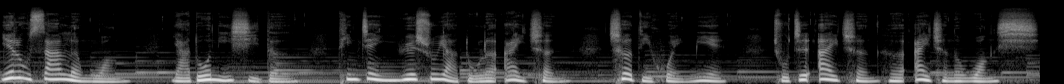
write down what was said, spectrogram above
耶路撒冷王亚多尼喜德听见约书亚夺了爱城，彻底毁灭，处置爱城和爱城的王喜，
